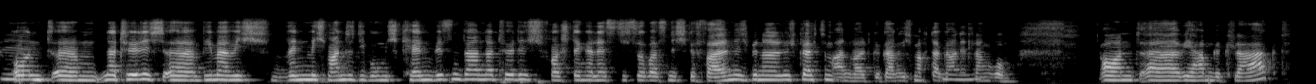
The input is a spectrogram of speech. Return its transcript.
Mhm. Und ähm, natürlich, äh, wie man mich, wenn mich manche, die wo mich kennen, wissen dann natürlich, Frau Stenger lässt sich sowas nicht gefallen. Ich bin natürlich gleich zum Anwalt gegangen. Ich mache da gar mhm. nicht lang rum. Und äh, wir haben geklagt.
